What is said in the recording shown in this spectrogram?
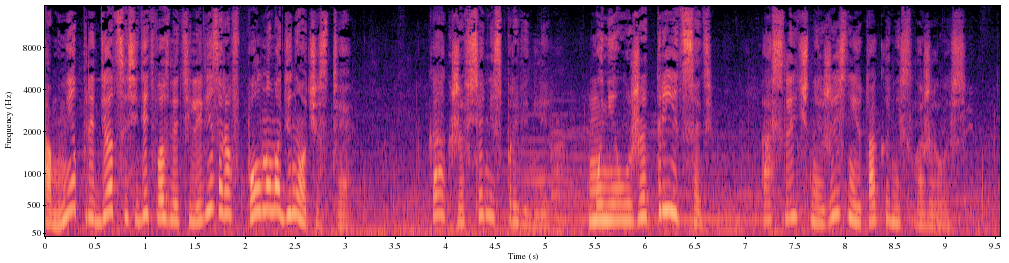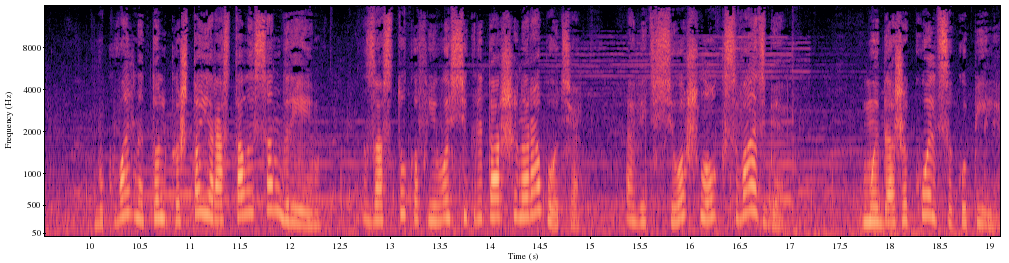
А мне придется сидеть возле телевизора в полном одиночестве. Как же все несправедливо. Мне уже 30, а с личной жизнью так и не сложилось. Буквально только что я рассталась с Андреем, застукав его секретаршей на работе. А ведь все шло к свадьбе. Мы даже кольца купили.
